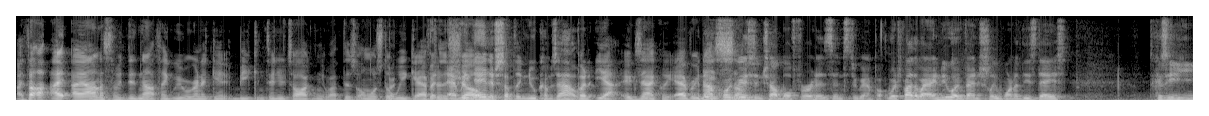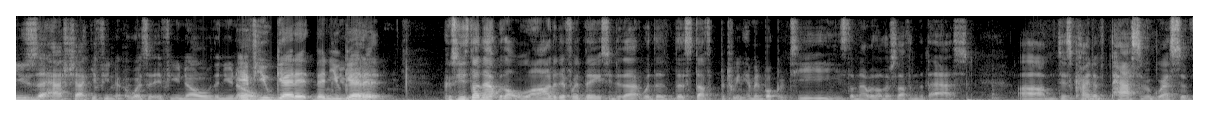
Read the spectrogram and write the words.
I thought I, I honestly did not think we were going to be continue talking about this almost a week after but the every show. Every day there's something new comes out. but yeah, exactly. Every day. now Corey some- in trouble for his Instagram post, which by the way I knew eventually one of these days, because he uses a hashtag. If you know, was it if you know, then you know. if you get it, then you, get, it. Because he's done that with a lot of different things. He did that with the, the stuff between him and Booker T. He's done that with other stuff in the past. Um, this kind of passive aggressive,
